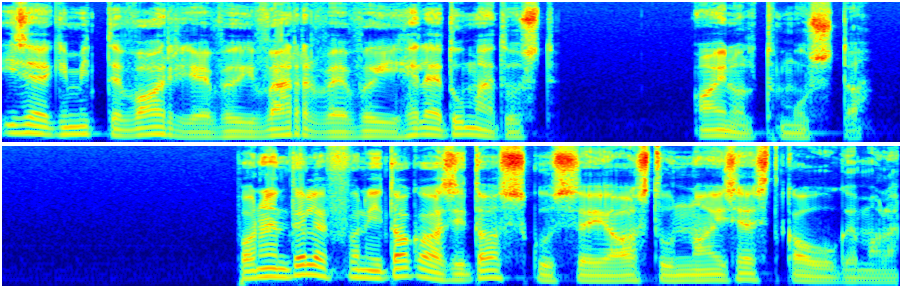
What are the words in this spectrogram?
isegi mitte varje või värve või heletumedust, ainult musta panen telefoni tagasi taskusse ja astun naisest kaugemale.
